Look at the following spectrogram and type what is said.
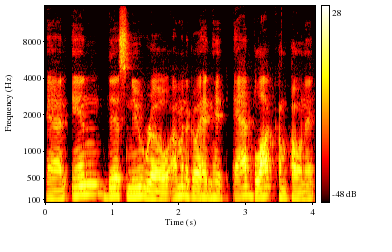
And in this new row, I'm going to go ahead and hit Add Block Component.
